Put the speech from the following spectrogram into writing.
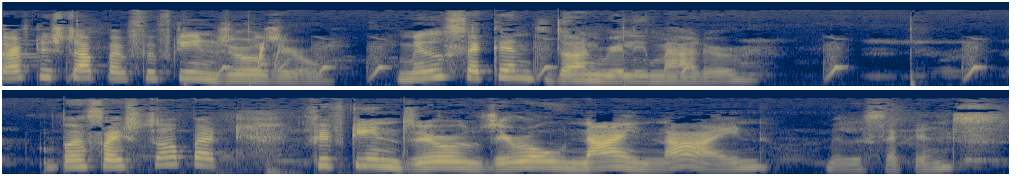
I have to stop at 1500. Milliseconds don't really matter. But if I stop at 150099 milliseconds,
